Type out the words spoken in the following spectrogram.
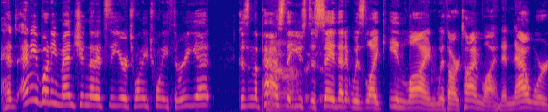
has anybody mentioned that it's the year 2023 yet? Because in the past, No, they used to so. say that it was like in line with our timeline, and now we're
